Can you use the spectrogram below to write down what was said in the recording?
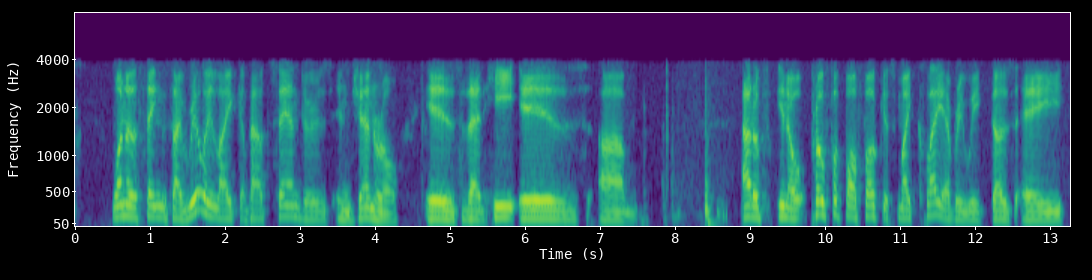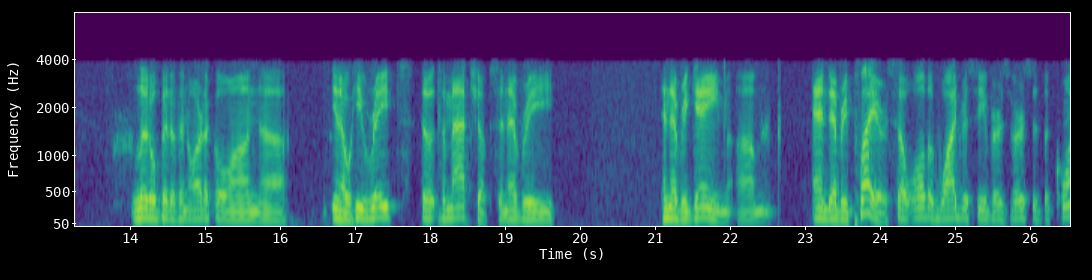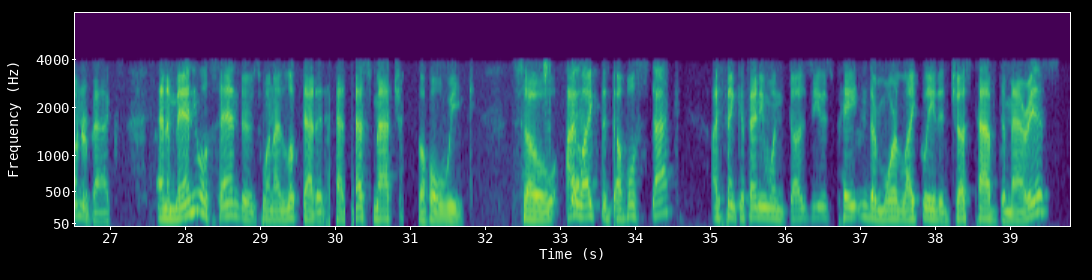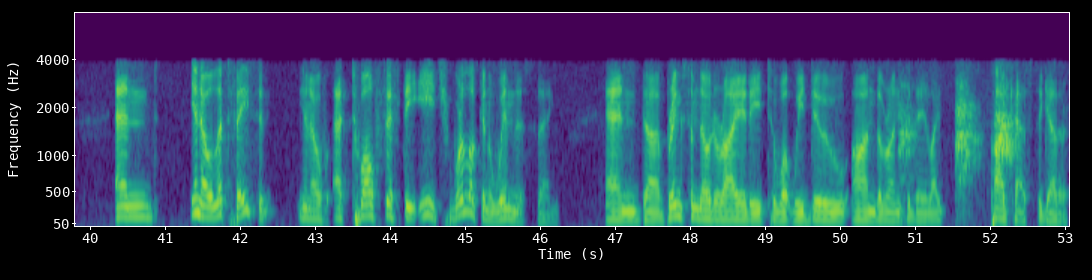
One of the things I really like about Sanders in general is that he is um, out of you know Pro Football Focus. Mike Clay every week does a little bit of an article on uh, you know he rates the the matchups in every in every game um, and every player. So all the wide receivers versus the cornerbacks. And Emmanuel Sanders, when I looked at it, had best matchup the whole week. So I like the double stack. I think if anyone does use Peyton, they're more likely to just have Demaryius. And you know, let's face it, you know, at twelve fifty each, we're looking to win this thing and uh, bring some notoriety to what we do on the Run to Daylight podcast together.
